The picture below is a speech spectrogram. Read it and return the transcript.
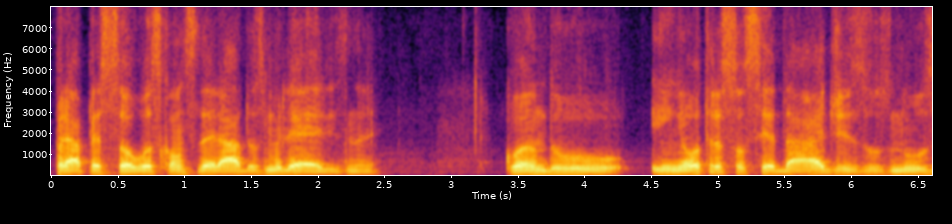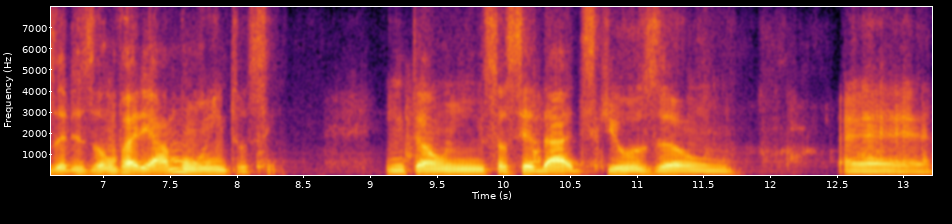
para pessoas consideradas mulheres, né? Quando em outras sociedades os nus eles vão variar muito, assim. Então, em sociedades que usam é,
